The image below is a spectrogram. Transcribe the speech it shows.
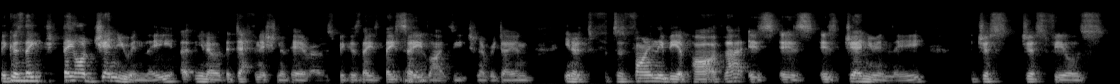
because mm. they they are genuinely, uh, you know, the definition of heroes because they they save yeah. lives each and every day, and you know, to, to finally be a part of that is is is genuinely just just feels.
